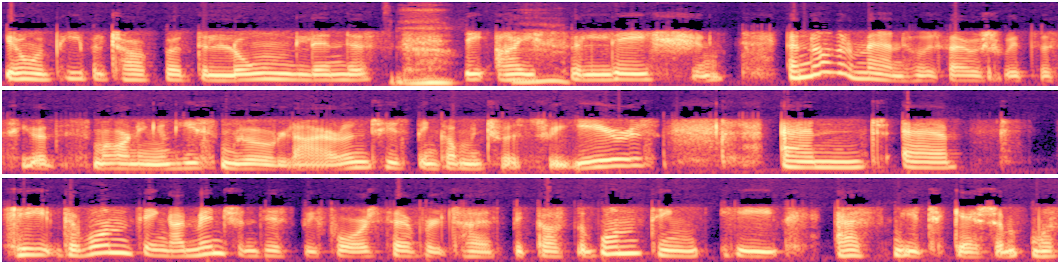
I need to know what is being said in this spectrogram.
You know, when people talk about the loneliness, yeah. the isolation. Another man who's out with us here this morning, and he's from rural Ireland, he's been coming to us for years, and uh, he the one thing I mentioned this before several times because the one thing he asked me to get him was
